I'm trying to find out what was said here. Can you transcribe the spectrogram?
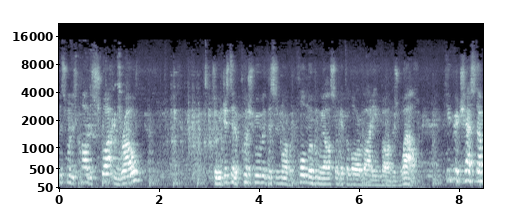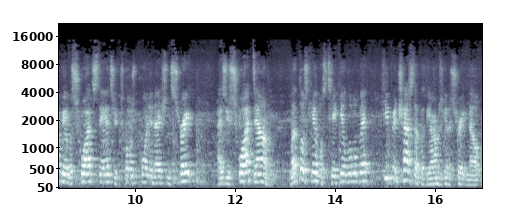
This one is called the squat and row. So we just did a push movement. This is more of a pull movement. We also get the lower body involved as well. Keep your chest up. We have a squat stance. Your toes pointed nice and straight. As you squat down, let those cables take you a little bit. Keep your chest up, but the arms are going to straighten out.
